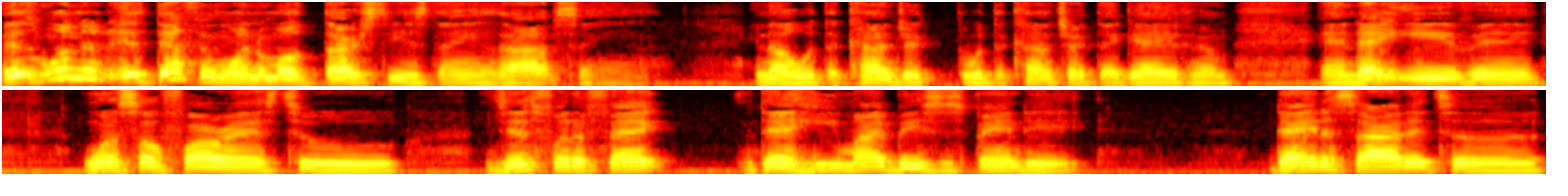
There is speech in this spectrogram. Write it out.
It's one of it's definitely one of the most thirstiest things I've seen. You know, with the contract with the contract they gave him, and they even went so far as to just for the fact that he might be suspended, they decided to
